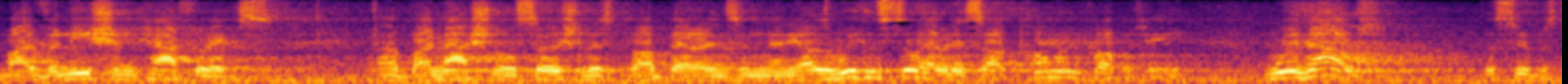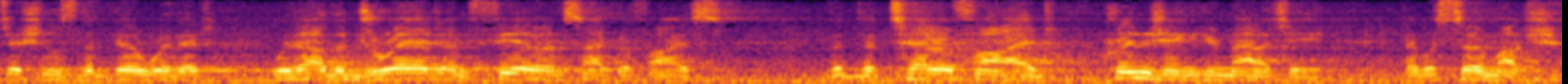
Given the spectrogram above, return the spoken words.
by Venetian Catholics, uh, by National Socialist barbarians, and many others. We can still have it. It's our common property without the superstitions that go with it, without the dread and fear and sacrifice, the, the terrified, cringing humanity that was so much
